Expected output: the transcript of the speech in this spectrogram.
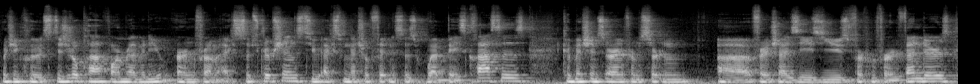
which includes digital platform revenue earned from subscriptions to Xponential Fitness's web based classes, commissions earned from certain uh, franchisees used for preferred vendors,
